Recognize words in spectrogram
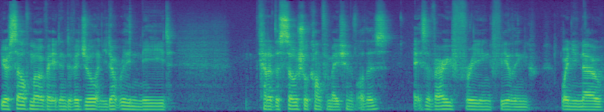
you're a self motivated individual and you don't really need kind of the social confirmation of others. It's a very freeing feeling when you know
